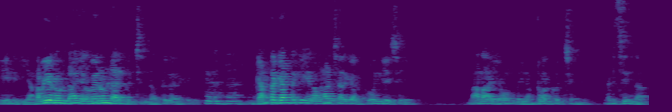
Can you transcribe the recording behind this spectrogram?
ఈయనకి ఎనభై రెండా ఇరవై రెండు అనిపించింది దత్తు గారికి. గంట గంటకి రమణాచారి గారు ఫోన్ చేసి నానా ఏముంది? ఎంతవరకు వచ్చింది? నడిచిందా?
